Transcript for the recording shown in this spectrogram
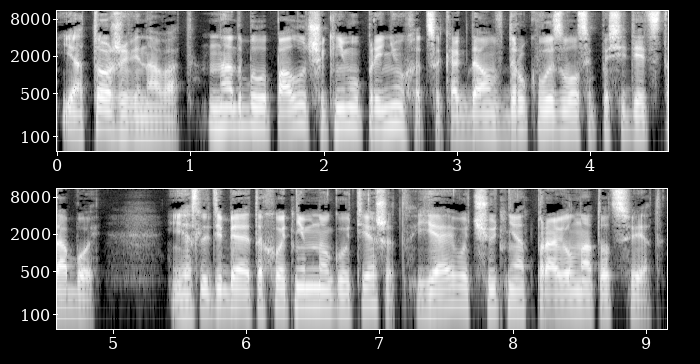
Я тоже виноват. Надо было получше к нему принюхаться, когда он вдруг вызвался посидеть с тобой. Если тебя это хоть немного утешит, я его чуть не отправил на тот свет».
